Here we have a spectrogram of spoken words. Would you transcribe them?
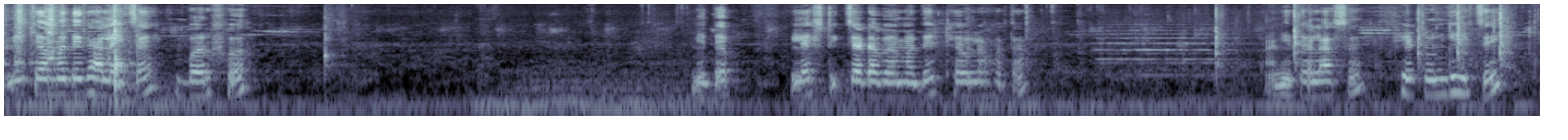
आणि त्यामध्ये घालायचं आहे बर्फ. मी त्या प्लॅस्टिकच्या डब्यामध्ये ठेवला होता. आणि त्याला असं फेटून घ्यायचं आहे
